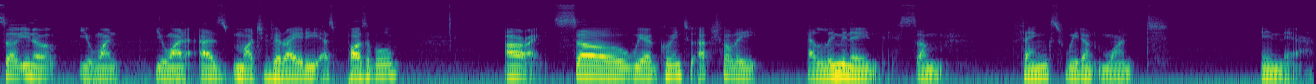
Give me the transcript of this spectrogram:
so you know you want you want as much variety as possible? All right so we are going to actually eliminate some things we don't want in there.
